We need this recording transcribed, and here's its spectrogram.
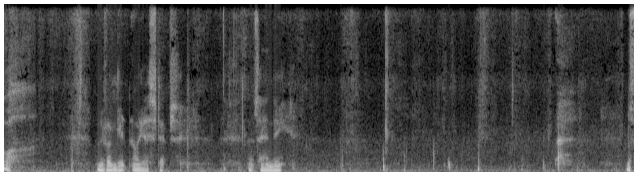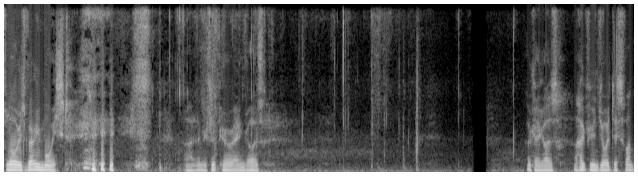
Oh. wonder if I can get, oh yeah, steps. That's handy. The floor is very moist. Let me flip you around guys. Okay, guys, I hope you enjoyed this one.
